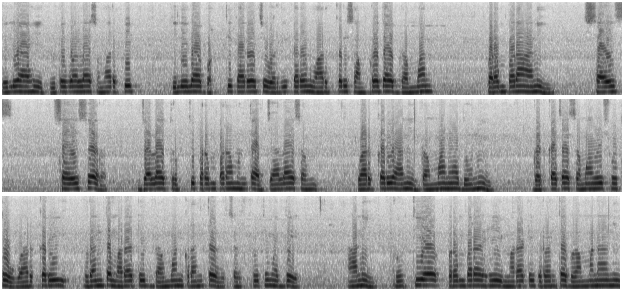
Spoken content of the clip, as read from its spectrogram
केले आहेत विठोबाला समर्पित केलेल्या भक्ती कार्याचे वर्गीकरण वारकरी संप्रदाय ब्राह्मण परंपरा आणि सायस सायसर ज्याला तृप्ती परंपरा म्हणतात ज्याला सम वारकरी आणि ब्राह्मण या दोन्ही घटकाचा समावेश होतो. वारकरी ग्रंथ मराठीत ब्राह्मण ग्रंथ संस्कृतीमध्ये आणि तृतीय परंपरा हे मराठी ग्रंथ ब्राह्मणांनी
